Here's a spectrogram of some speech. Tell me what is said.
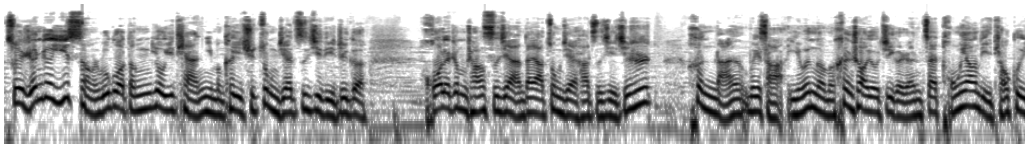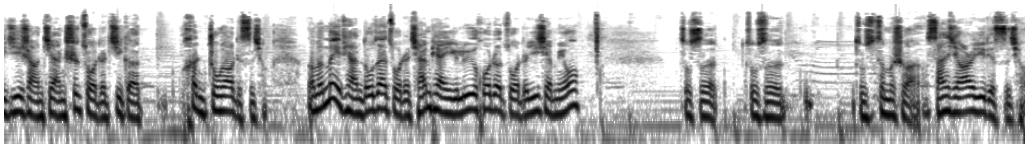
所以人这一生，如果等有一天你们可以去总结自己的这个活了这么长时间，大家总结一下自己，其实很难。为啥？因为我们很少有几个人在同样的一条轨迹上坚持做着几个很重要的事情。我们每天都在做着千篇一律，或者做着一些没有，就是就是就是这么说三心二意的事情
